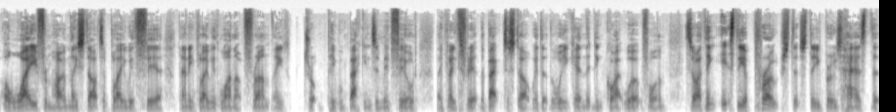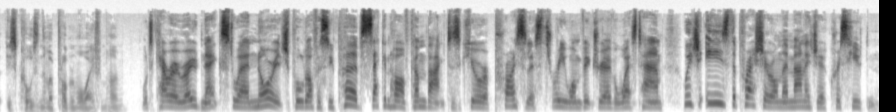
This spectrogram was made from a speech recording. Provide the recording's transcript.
Away from home, they start to play with fear. They only play with one up front. They drop people back into midfield. They played three at the back to start with at the weekend. That didn't quite work for them. So I think it's the approach that Steve Bruce has that is causing them a problem away from home. Well, to Carrow Road next, where Norwich pulled off a superb second half comeback to secure a priceless 3 1 victory over West Ham, which eased the pressure on their manager, Chris Hughton.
